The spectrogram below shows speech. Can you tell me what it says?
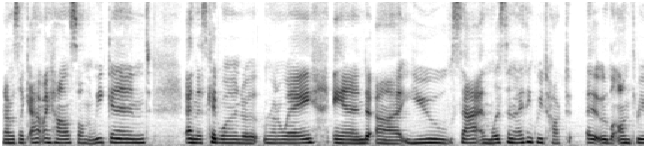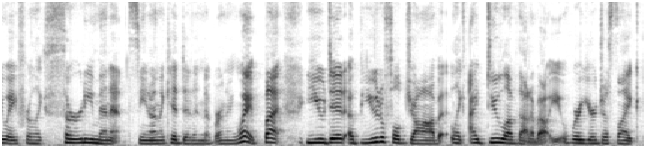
And I was like at my house on the weekend, and this kid wanted to run away, and uh, you sat and listened. I think we talked uh, on three way for like thirty minutes, you know, and the kid did end up running away. But you did a beautiful job. Like I do love that about you, where you're just like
